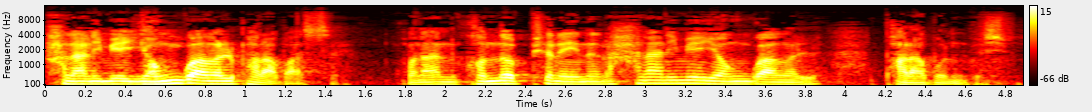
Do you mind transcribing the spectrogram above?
하나님의 영광을 바라봤어요. 고난 건너편에 있는 하나님의 영광을 바라보는 것입니다.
